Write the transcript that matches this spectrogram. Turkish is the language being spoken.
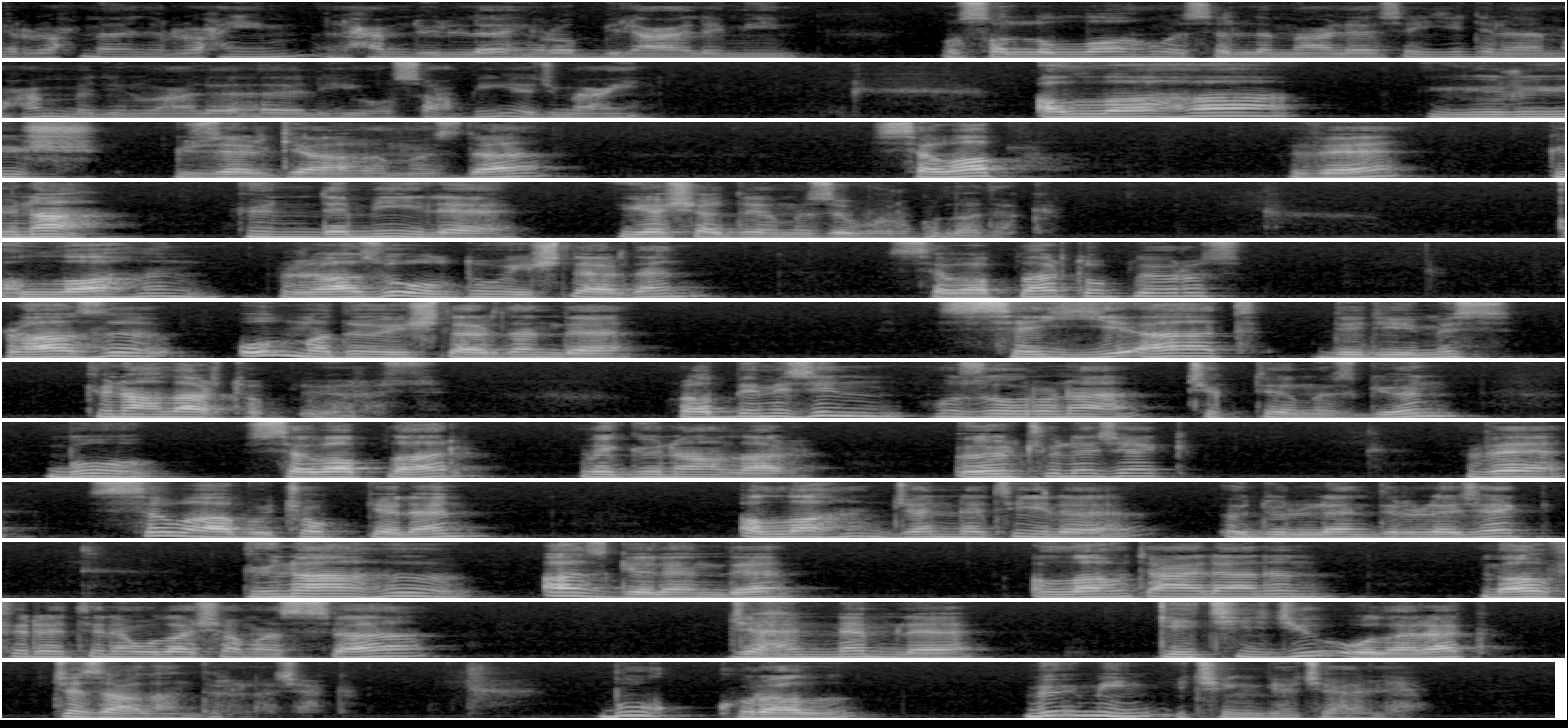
Bismillahirrahmanirrahim. Elhamdülillahi Rabbil alemin. Ve sallallahu ve sellem ala seyyidina Muhammedin ve ala alihi ve sahbihi ecma'in. Allah'a yürüyüş güzergahımızda sevap ve günah gündemiyle yaşadığımızı vurguladık. Allah'ın razı olduğu işlerden sevaplar topluyoruz razı olmadığı işlerden de seyyiat dediğimiz günahlar topluyoruz. Rabbimizin huzuruna çıktığımız gün bu sevaplar ve günahlar ölçülecek ve sevabı çok gelen Allah'ın cennetiyle ödüllendirilecek. Günahı az gelen de Allahu Teala'nın mağfiretine ulaşamazsa cehennemle geçici olarak cezalandırılacak. Bu kural mümin için geçerli.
